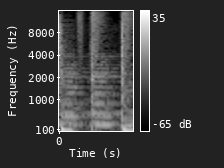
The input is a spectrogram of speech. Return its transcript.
Thank you.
